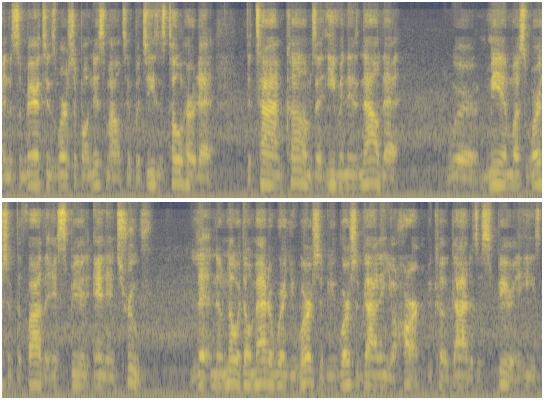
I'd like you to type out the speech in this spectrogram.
and the Samaritans worship on this mountain. But Jesus told her that the time comes and even is now that where men must worship the Father in spirit and in truth. Letting them know it don't matter where you worship, you worship God in your heart because God is a spirit. He's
